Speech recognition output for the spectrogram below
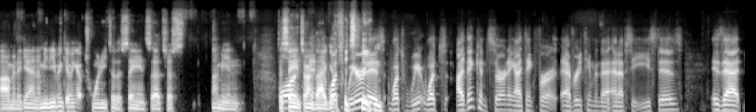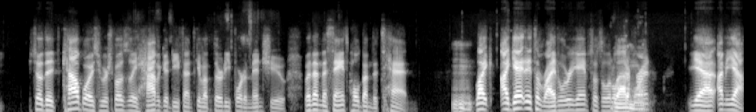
Um, and again, I mean, even giving up 20 to the Saints, that's just, I mean, the well, Saints aren't that good. What's weird team. is what's weird. What's I think concerning. I think for every team in the NFC East is is that so the Cowboys, who are supposedly have a good defense, give up 34 to Minshew, but then the Saints hold them to 10. Mm-hmm. Like I get it's a rivalry game, so it's a little Lattimore. different. Yeah, I mean, yeah,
